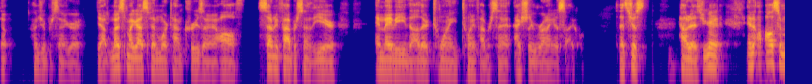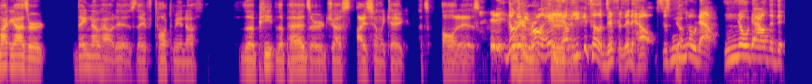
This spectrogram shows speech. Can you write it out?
Yep. 100% agree. Yeah. Most of my guys spend more time cruising it off 75% of the year and maybe the other 20, 25% actually running a cycle. That's just how it is. You're to, and also my guys are, they know how it is. They've talked to me enough. The P, the PEDs are just icing on the cake. That's all it is. It, don't We're get me wrong. It helps. You can tell the difference. It helps. There's Yep. no doubt. No doubt that the,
